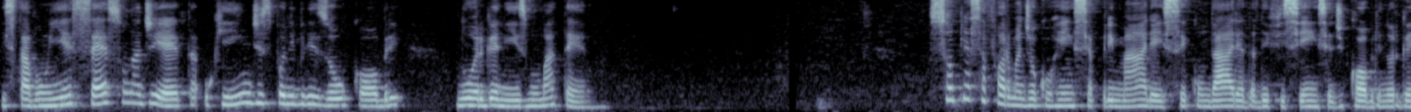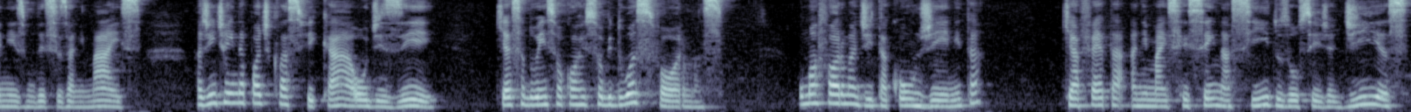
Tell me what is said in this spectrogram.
estavam em excesso na dieta, o que indisponibilizou o cobre no organismo materno. Sobre essa forma de ocorrência primária e secundária da deficiência de cobre no organismo desses animais, a gente ainda pode classificar ou dizer que essa doença ocorre sob duas formas. Uma forma dita congênita, que afeta animais recém-nascidos, ou seja, dias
